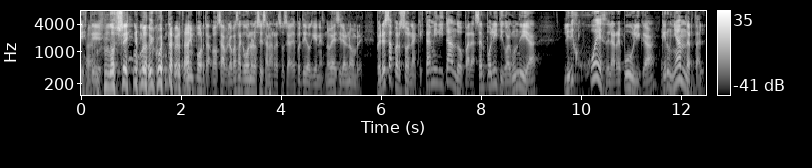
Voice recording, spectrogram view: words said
Este, no sé, no me doy cuenta, pero está. no importa. O sea, lo que pasa es que vos no lo sé en las redes sociales. Después te digo quién es. No voy a decir el nombre. Pero esa persona que está militando para ser político algún día, le dijo un juez de la República que era un Neandertal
